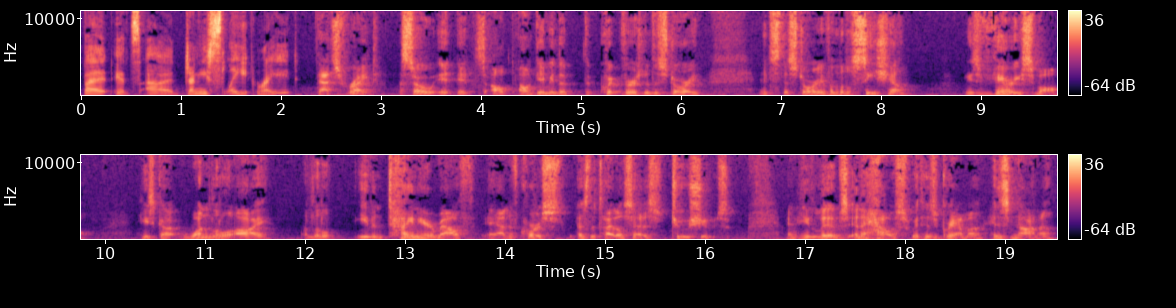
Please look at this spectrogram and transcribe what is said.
but it's uh, Jenny Slate, right? That's right. So it, it's I'll I'll give you the, the quick version of the story. It's the story of a little seashell. He's very small. He's got one little eye, a little even tinier mouth, and of course, as the title says, two shoes. And he lives in a house with his grandma, his nana,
